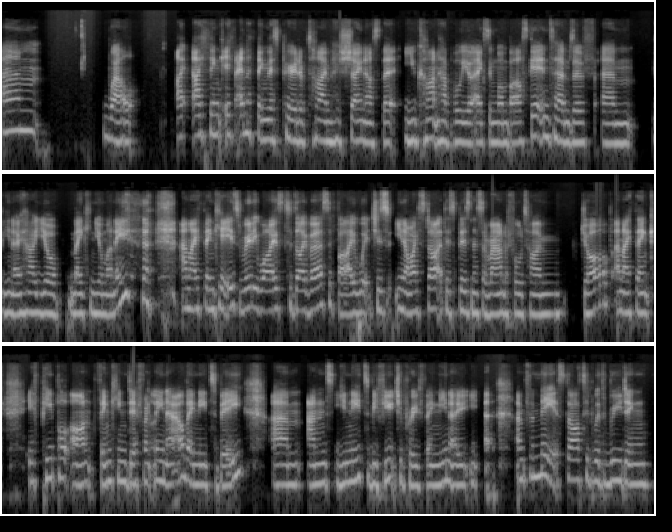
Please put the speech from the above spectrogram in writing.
Um, well, I, I, think if anything, this period of time has shown us that you can't have all your eggs in one basket in terms of um, you know how you're making your money and i think it is really wise to diversify which is you know i started this business around a full-time job. And I think if people aren't thinking differently now, they need to be. Um, and you need to be future proofing, you know. And for me, it started with reading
